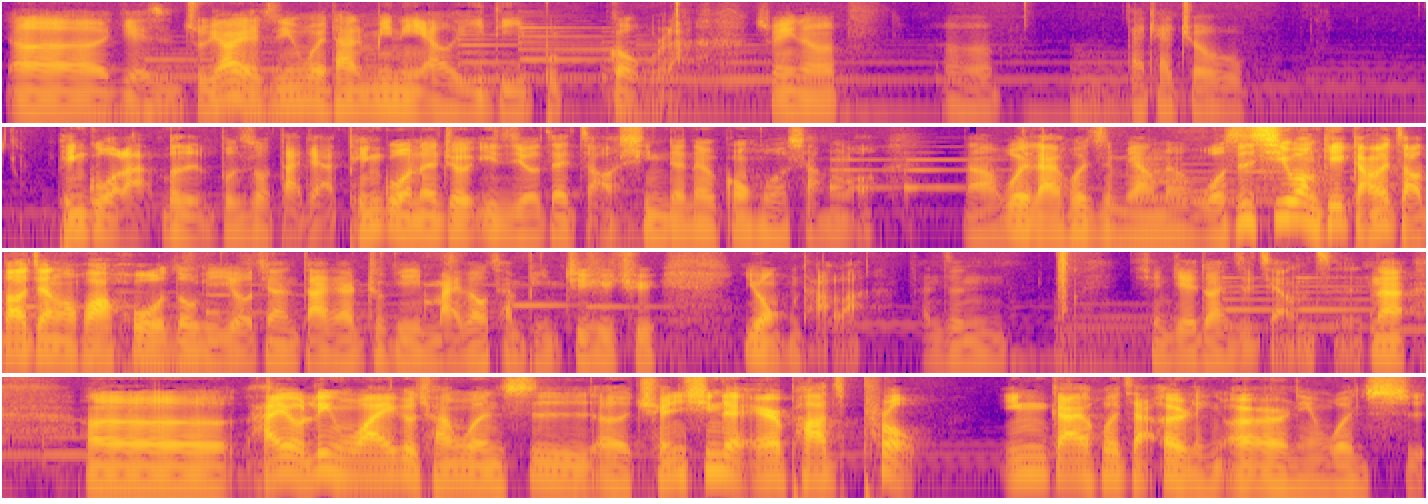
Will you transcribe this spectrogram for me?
呃，也是主要也是因为它的 Mini LED 不够啦。所以呢，呃，大家就苹果啦，不是不是说大家，苹果呢就一直有在找新的那个供货商哦。那未来会怎么样呢？我是希望可以赶快找到这样的话，货都可以有，这样大家就可以买到产品继续去用它啦。反正。现阶段是这样子，那呃还有另外一个传闻是，呃全新的 AirPods Pro 应该会在二零二二年问世，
